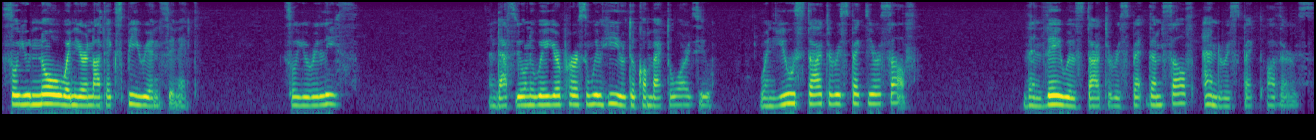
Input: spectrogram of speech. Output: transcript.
So you know when you're not experiencing it. So you release. And that's the only way your person will heal to come back towards you. When you start to respect yourself then they will start to respect themselves and respect others.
